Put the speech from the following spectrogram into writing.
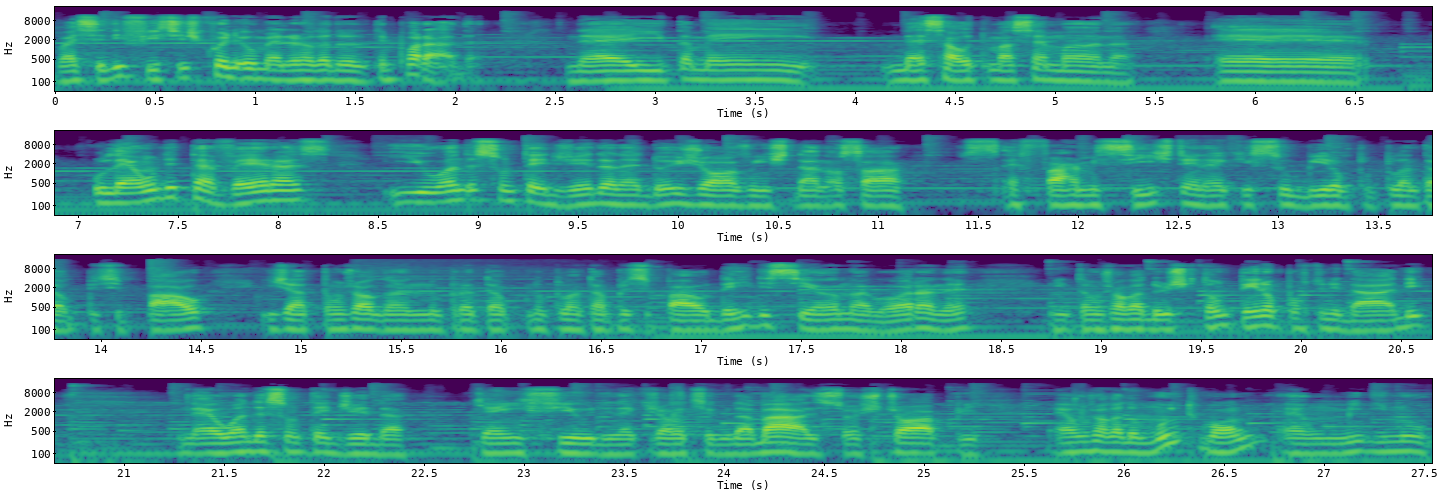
Vai ser difícil escolher o melhor jogador da temporada, né? E também nessa última semana, é, o Leão de Taveras e o Anderson Tejeda, né, dois jovens da nossa é, Farm System, né, que subiram pro plantel principal e já estão jogando no plantel, no plantel principal desde esse ano agora, né? Então, jogadores que estão tendo oportunidade, né? O Anderson Tejeda, que é infield, né? Que joga de segunda base, shortstop, é um jogador muito bom, é um menino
